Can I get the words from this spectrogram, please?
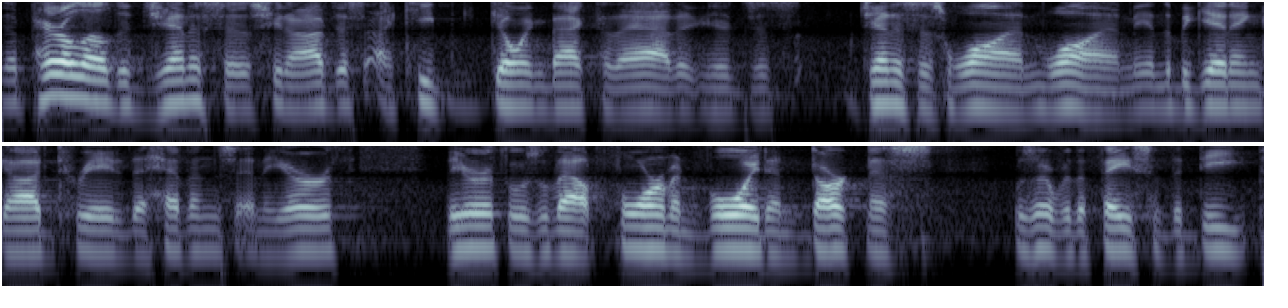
The parallel to Genesis, you know, I've just I keep going back to that. Just Genesis one one. In the beginning, God created the heavens and the earth. The earth was without form and void, and darkness was over the face of the deep.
